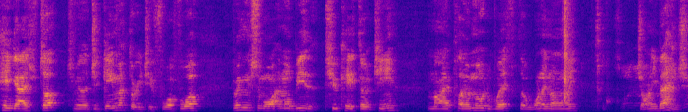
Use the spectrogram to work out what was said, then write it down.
Hey guys, what's up? It's Legit Gamer 3244, bringing you some more MLB 2K13, my player mode with the one and only Johnny Bench.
